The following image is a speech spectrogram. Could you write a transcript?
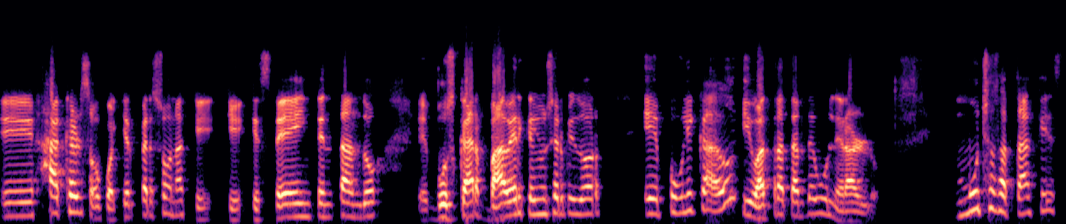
eh, hackers o cualquier persona que, que, esté intentando eh, buscar va a ver que hay un servidor eh, publicado y va a tratar de vulnerarlo. Muchos ataques,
